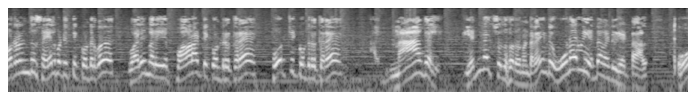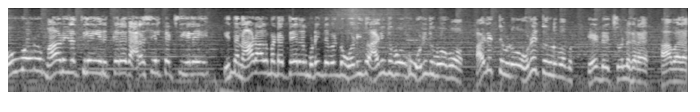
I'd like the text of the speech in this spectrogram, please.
தொடர்ந்து செயல்படுத்திக் கொண்டிருக்கிற வழிமுறையை பாராட்டிக் கொண்டிருக்கிற போற்றிக் கொண்டிருக்கிற நாங்கள் என்ன சொல்லுகிறோம் என்றால் இந்த உணர்வு என்னவென்று கேட்டால் ஒவ்வொரு மாநிலத்திலே இருக்கிற அரசியல் கட்சிகளை இந்த நாடாளுமன்ற தேர்தல் முடிந்த வேண்டும் ஒழிந்து அழிந்து போகும் ஒழிந்து போகும் அழித்து விடுவோம் ஒழித்து விடுவோம் என்று சொல்லுகிற அவர்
